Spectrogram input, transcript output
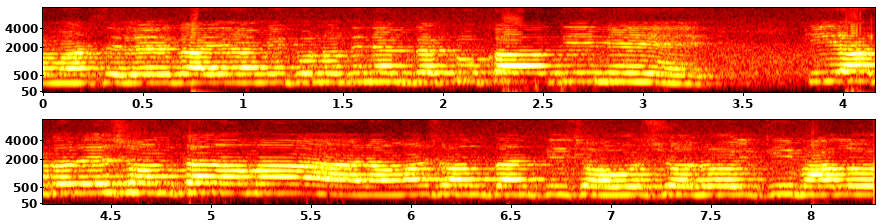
আমার ছেলের গায়ে আমি কোনোদিন একটা টুকা দিনে কি আদরের সন্তান আমার? আমার সন্তান কি সহজ, সরল, কি ভালো?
